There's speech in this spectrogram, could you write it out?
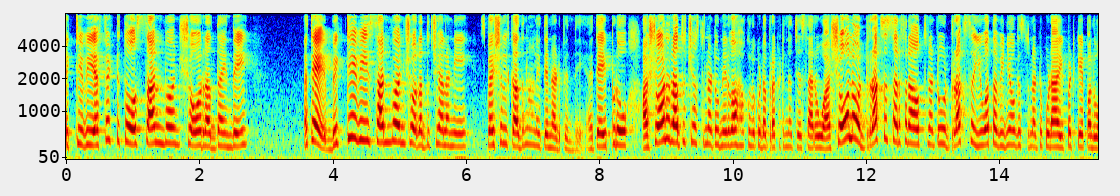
బిగ్ టీవీ ఎఫెక్ట్తో సన్ సన్బర్న్ షో రద్దయింది. అయితే బిగ్ టీవీ సన్బర్న్ షో రద్దు చేయాలని స్పెషల్ కథనాలు అయితే నడిపింది. అయితే ఇప్పుడు ఆ షోను రద్దు చేస్తున్నట్టు నిర్వాహకులు కూడా ప్రకటన చేశారు. ఆ షోలో డ్రగ్స్ సరఫరా అవుతున్నట్టు డ్రగ్స్ యువత వినియోగిస్తున్నట్టు కూడా ఇప్పటికే పలు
